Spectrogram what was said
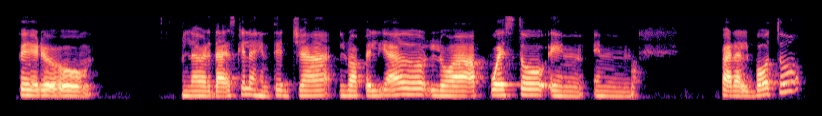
pero la verdad es que la gente ya lo ha peleado, lo ha puesto para el voto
